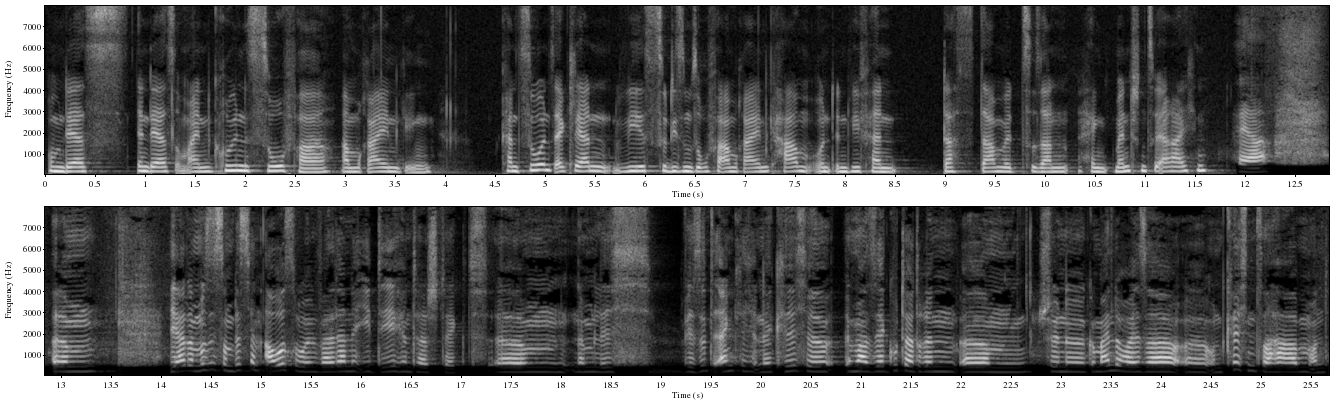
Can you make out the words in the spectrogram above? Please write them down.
um der es, in der es um ein grünes Sofa am Rhein ging. Kannst du uns erklären, wie es zu diesem Sofa am Rhein kam und inwiefern das damit zusammenhängt, Menschen zu erreichen? Ja, ähm, ja, da muss ich so ein bisschen ausholen, weil da eine Idee hintersteckt. Ähm, nämlich, wir sind eigentlich in der Kirche immer sehr gut da drin, ähm, schöne Gemeindehäuser äh, und Kirchen zu haben. Und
